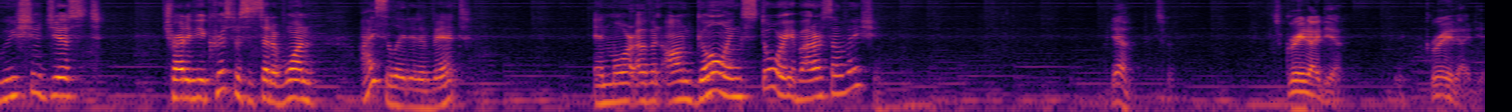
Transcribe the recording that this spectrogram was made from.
we should just try to view Christmas instead of one isolated event and more of an ongoing story about our salvation. Yeah. It's a, it's a great idea. Great idea.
